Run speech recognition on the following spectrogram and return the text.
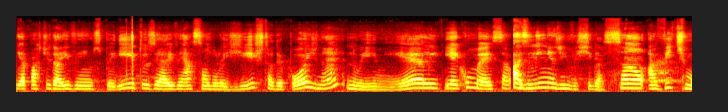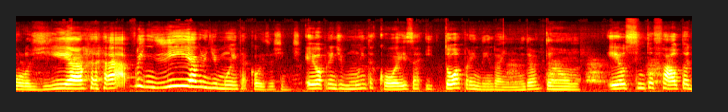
e a partir daí vem os peritos e aí vem a ação do legista depois, né, no IML e aí começa as linhas de investigação, a vitimologia. aprendi, aprendi muita coisa, gente. Eu aprendi muita coisa e tô aprendendo ainda. Então, eu sinto falta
